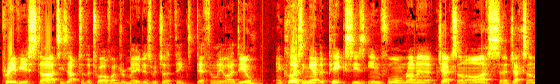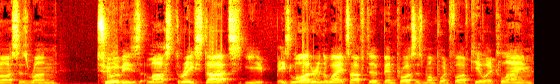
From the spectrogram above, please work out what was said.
previous starts, he's up to the 1200 metres, which I think is definitely ideal. And closing out the picks is inform runner Jackson Ice. Uh, Jackson Ice has run two of his last three starts. You, he's lighter in the weights after Ben Price's 1.5 kilo claim,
